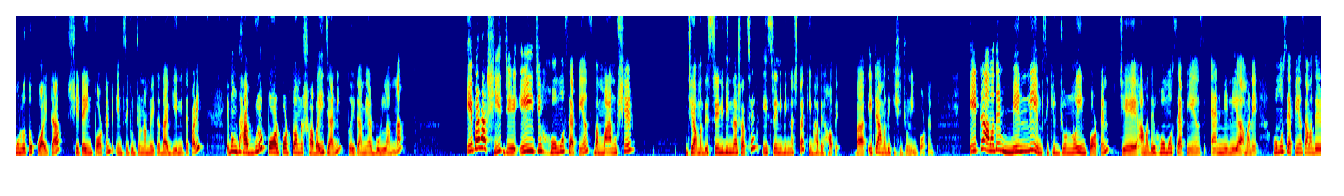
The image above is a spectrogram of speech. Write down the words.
মূলত কয়টা? সেটা ইম্পর্ট্যান্ট এমসিকিউর জন্য আমরা এটা দাগিয়ে নিতে পারি। এবং ধাপগুলো পরপর তো আমরা সবাই জানি, তো এটা আমি আর বললাম না। এবার আসি যে এই যে হোমোস্যাপিয়েন্স বা মানুষের যে আমাদের শ্রেণীবিন্যাস আছে, এই শ্রেণীবিন্যাসটা কীভাবে হবে বা এটা আমাদের কিসের জন্য ইম্পর্ট্যান্ট এটা আমাদের মেনলি এমসিকিউর জন্য ইম্পর্ট্যান্ট যে আমাদের হোমোস্যাপিয়েন্স অ্যানিমিলিয়া মানে হোমোস্যাপিয়েন্স আমাদের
